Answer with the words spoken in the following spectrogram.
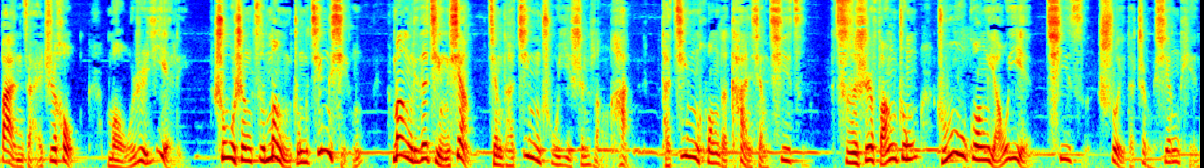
半载之后，某日夜里，书生自梦中惊醒，梦里的景象将他惊出一身冷汗。他惊慌地看向妻子，此时房中烛光摇曳，妻子睡得正香甜。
